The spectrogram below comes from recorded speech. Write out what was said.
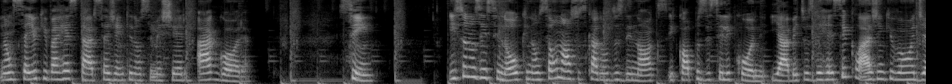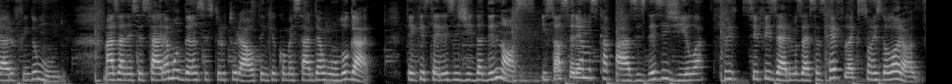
não sei o que vai restar se a gente não se mexer agora. Sim, isso nos ensinou que não são nossos canudos de inox e copos de silicone e hábitos de reciclagem que vão adiar o fim do mundo, mas a necessária mudança estrutural tem que começar de algum lugar tem que ser exigida de nós, e só seremos capazes de exigi-la se fizermos essas reflexões dolorosas.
